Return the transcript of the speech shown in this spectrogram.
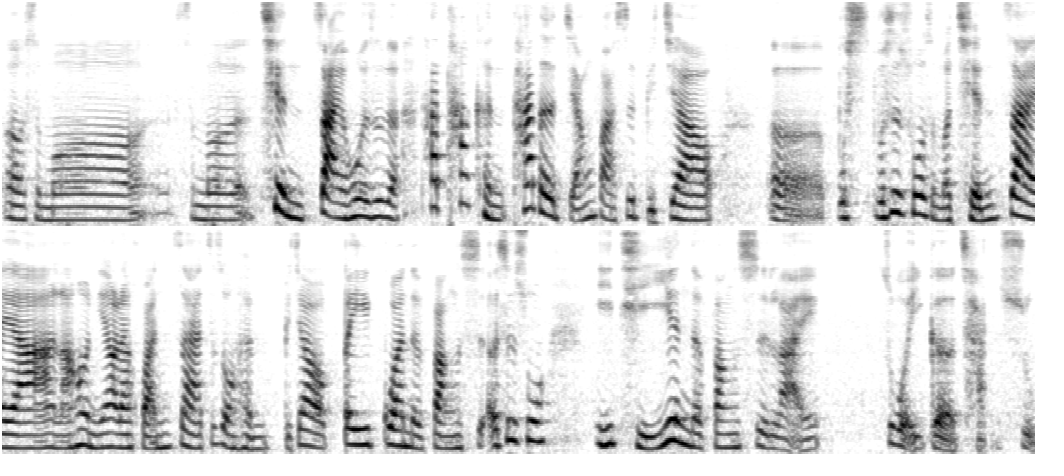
呃什么什么欠债或者是不是，他他肯他的讲法是比较。呃，不是不是说什么钱债啊，然后你要来还债这种很比较悲观的方式，而是说以体验的方式来做一个阐述。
